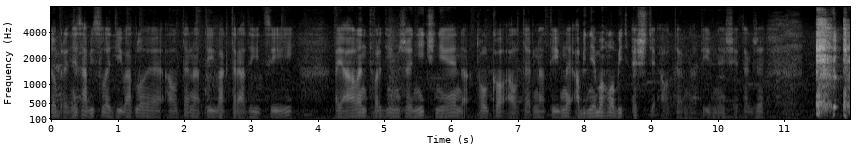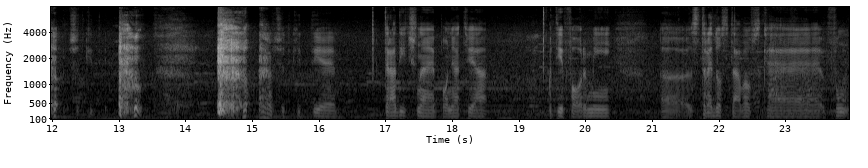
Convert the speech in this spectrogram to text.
dobre, nezávislé divadlo je alternatíva k tradícii, a ja len tvrdím, že nič nie je toľko alternatívne, aby nemohlo byť ešte alternatívnejšie. Takže všetky tie, všetky tie tradičné poňatia, tie formy, stredostavovské, fun, e,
